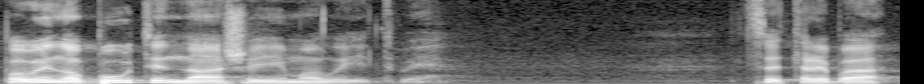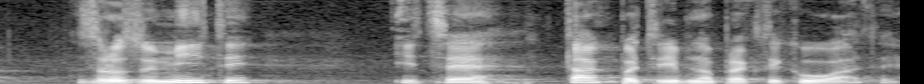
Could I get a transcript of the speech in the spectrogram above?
повинно бути нашої молитви. Це треба зрозуміти, і це так потрібно практикувати.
